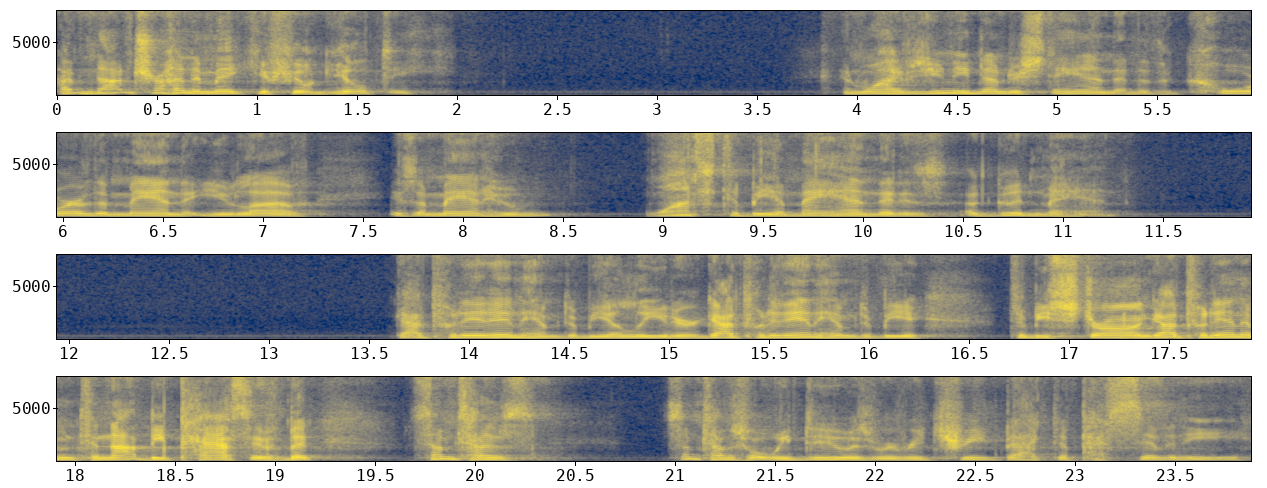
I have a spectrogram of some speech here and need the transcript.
I'm not trying to make you feel guilty. And wives, you need to understand that at the core of the man that you love is a man who wants to be a man that is a good man. God put it in him to be a leader. God put it in him to be, to be strong. God put in him to not be passive. But sometimes, sometimes what we do is we retreat back to passivity,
